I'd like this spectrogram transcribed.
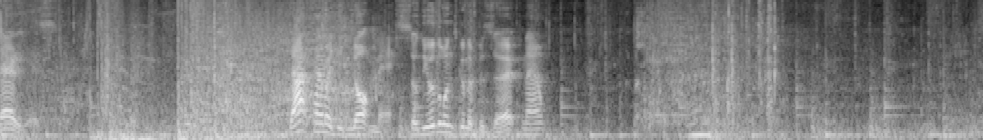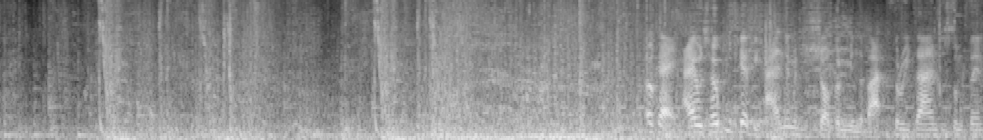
There he is. That time I did not miss, so the other one's gonna berserk now. Okay, I was hoping to get behind him and just shotgun him in the back three times or something.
